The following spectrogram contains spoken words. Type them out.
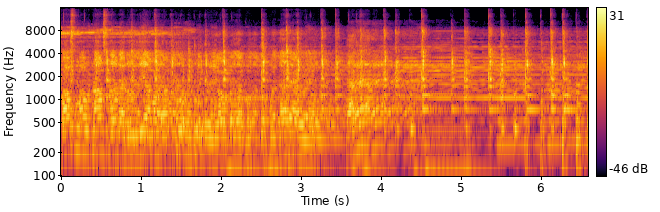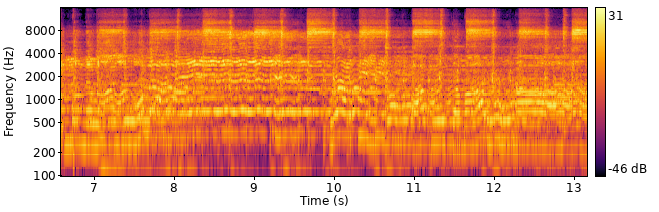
બાપુનું નામ તેના રુદિયામાં રમતું હોય મિત્રો એવા બધા ભક્તો પધાર્યા હોય તારે મનવાનું લાગે પ્રદીપ બાબુ તમારું નામ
